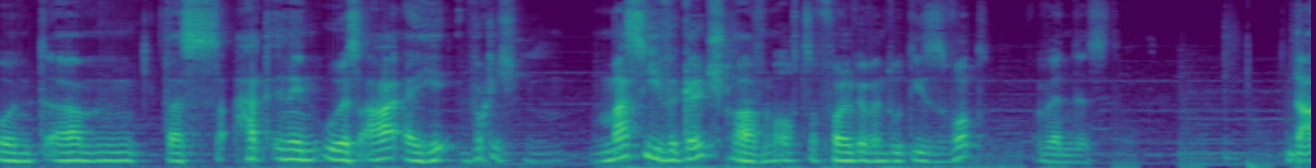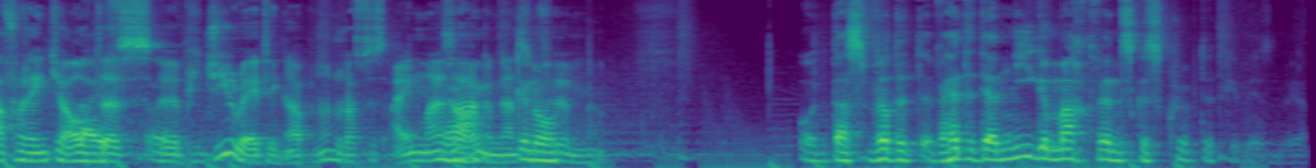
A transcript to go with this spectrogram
Und ähm, das hat in den USA wirklich massive Geldstrafen auch zur Folge, wenn du dieses Wort verwendest. davon hängt ja auch Live, das äh, äh, PG-Rating ab, ne? Du darfst es einmal Ja, sagen im ganzen genau. Film. Ne? Und das würde, hätte der nie gemacht, wenn es gescriptet gewesen wäre.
